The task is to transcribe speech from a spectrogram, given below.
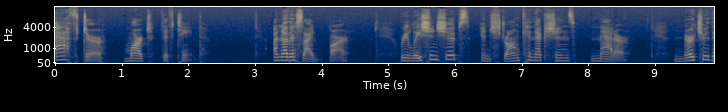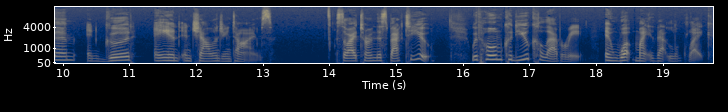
after March 15th. Another sidebar relationships and strong connections matter. Nurture them in good and in challenging times. So I turn this back to you. With whom could you collaborate and what might that look like?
